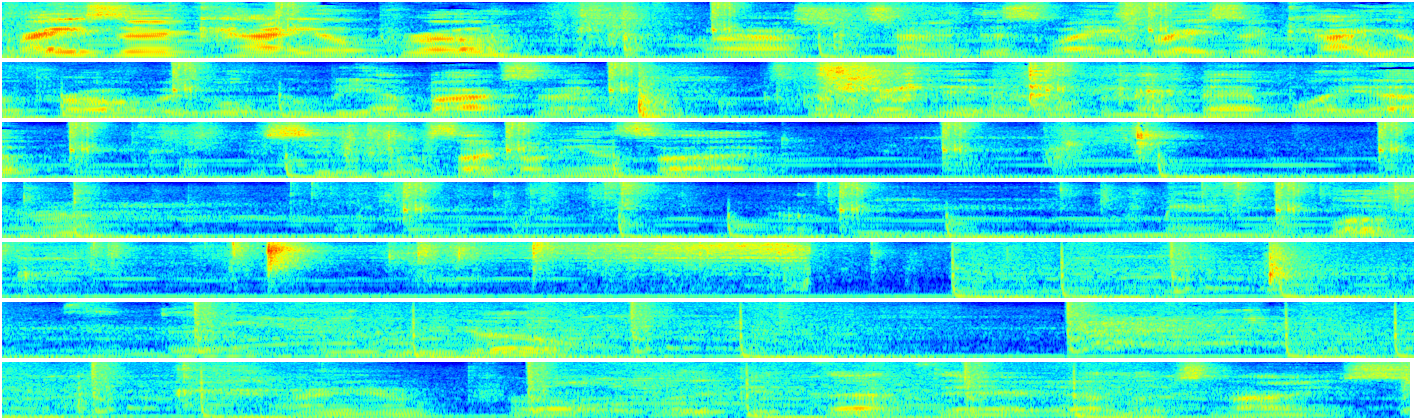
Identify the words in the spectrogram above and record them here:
Razer Kiyo Pro, or I should turn it this way. Razer Kiyo Pro is what we'll be unboxing. Gonna go ahead and open that bad boy up and see what it looks like on the inside. Yeah. Got the manual book. And then here we go. Kiyo Pro, look at that there. That looks nice.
